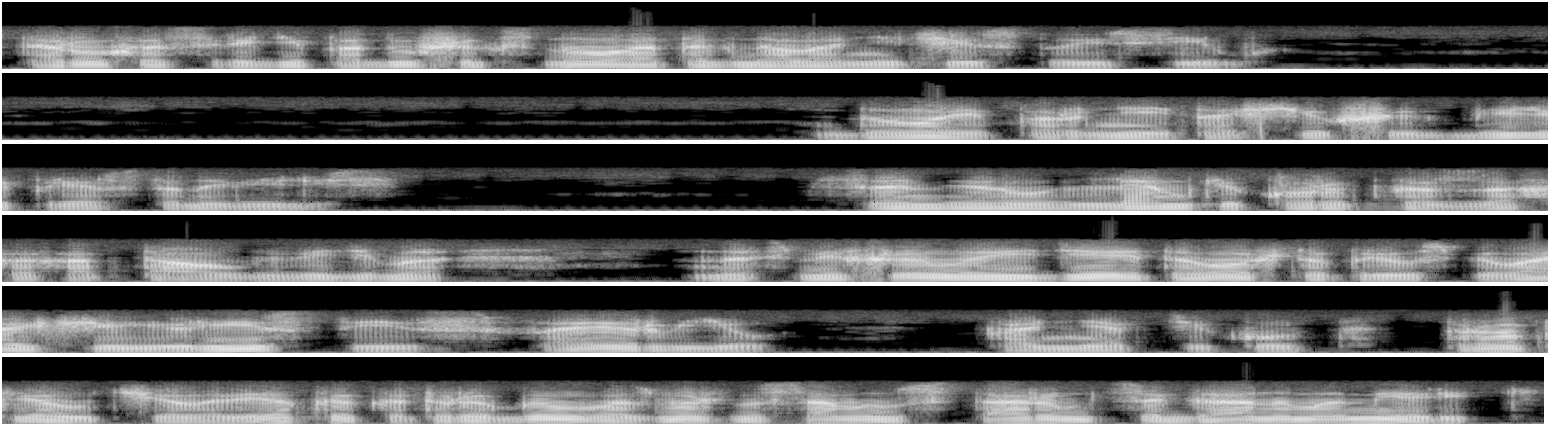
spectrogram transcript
старуха среди подушек снова отогнала нечистую силу. Двое парней, тащивших Билли, приостановились. Сэмюэл Лемке коротко захохотал. Видимо, насмешила идея того, что преуспевающий юрист из Фейрвью, Коннектикут, проклял человека, который был, возможно, самым старым цыганом Америки.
